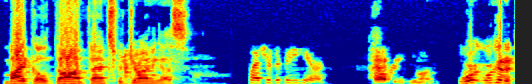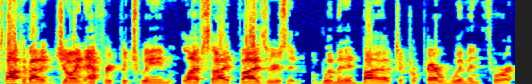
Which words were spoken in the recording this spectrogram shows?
Michael, Dawn, thanks for joining us. Pleasure to be here. Happy to join. We're, we're going to talk about a joint effort between LifeSci Advisors and Women in Bio to prepare women for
